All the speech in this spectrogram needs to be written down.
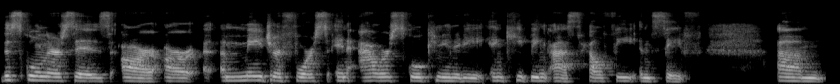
the school nurses are are a major force in our school community in keeping us healthy and safe. Um,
